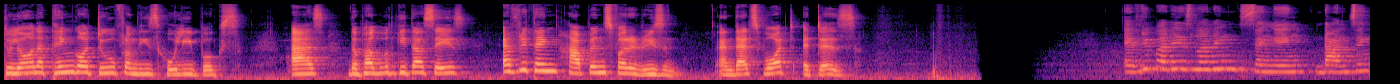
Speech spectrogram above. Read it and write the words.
to learn a thing or two from these holy books. As the Bhagavad Gita says, everything happens for a reason, and that's what it is. Everybody is learning singing, dancing,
